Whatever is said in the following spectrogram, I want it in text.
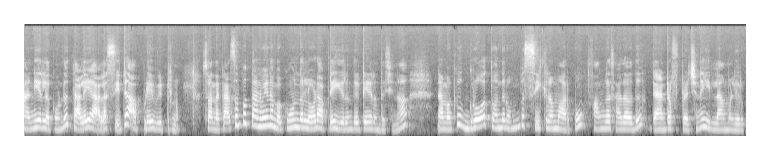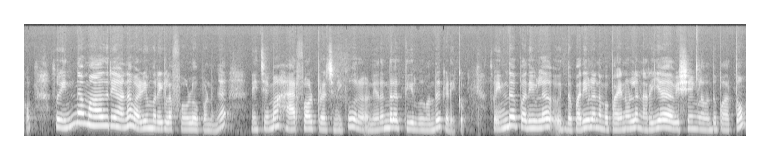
தண்ணீரில் கொண்டு தலையை அலசிட்டு அப்படியே விட்டுறணும். ஸோ அந்த கசப்புத்தன்மை நம்ம கூந்தலோடு அப்படியே இருந்துகிட்டே இருந்துச்சுன்னா நமக்கு க்ரோத் வந்து ரொம்ப சீக்கிரமாக இருக்கும். ஃபங்கஸ் அதாவது டேண்ட்ரஃப் பிரச்சனை இல்லாமல் இருக்கும். ஸோ இந்த மாதிரியான வழிமுறைகளை ஃபாலோ பண்ணுங்கள் நிச்சயமாக ஹேர் ஃபால் பிரச்சனைக்கு ஒரு நிரந்தர தீர்வு வந்து கிடைக்கும். ஸோ இந்த பதிவில் இந்த பதிவில் நம்ம பயனுள்ள நிறைய விஷயங்களை வந்து பார்த்தோம்.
